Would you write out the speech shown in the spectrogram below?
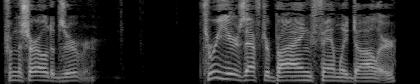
From the Charlotte Observer. Three years after buying Family Dollar,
